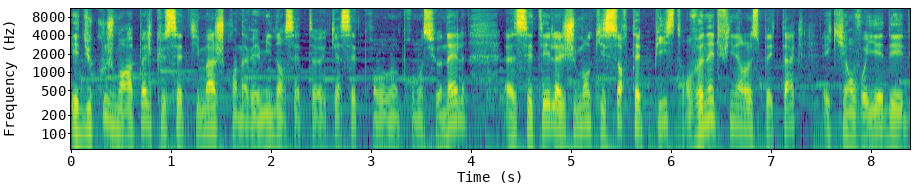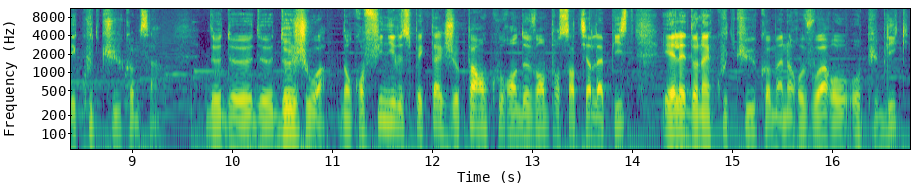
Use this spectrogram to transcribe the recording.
Et du coup, je me rappelle que cette image qu'on avait mis dans cette euh, cassette promotionnelle, c'était la jument qui sortait de piste, on venait de finir le spectacle et qui envoyait des coups de cul comme ça de, joie. Donc on finit le spectacle, je pars en courant devant pour sortir de la piste et elle, elle donne un coup de cul comme un au revoir au, public.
